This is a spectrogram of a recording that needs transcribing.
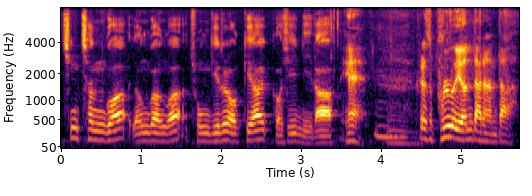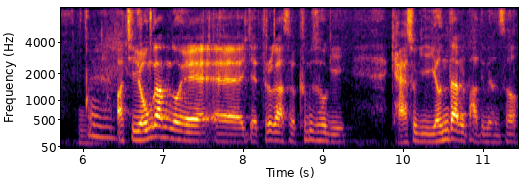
칭찬과 영광과 존귀를 얻게 할 것이니라. 예. 그래서 불로 연단한다. 마치 용광로에 에, 이제 들어가서 금속이 계속 이 연단을 받으면서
